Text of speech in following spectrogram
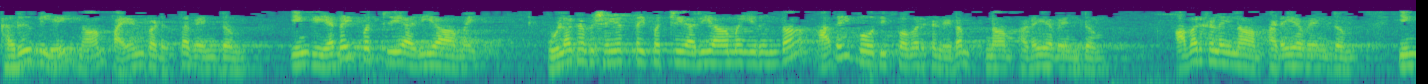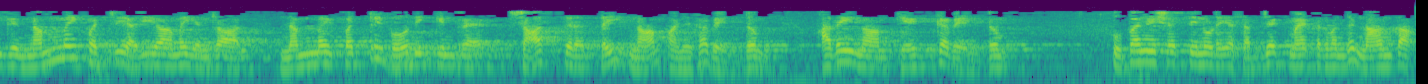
கருவியை நாம் பயன்படுத்த வேண்டும். இங்கு எதை பற்றிய அறியாமை? உலக விஷயத்தை பற்றி அறியாமை இருந்தால் அதை போதிப்பவர்களிடம் நாம் அடைய வேண்டும். அவர்களை நாம் அடைய வேண்டும். இங்கு நம்மை பற்றி அறியாமை என்றால் நம்மை பற்றி போதிக்கின்ற சாஸ்திரத்தை நாம் அணுக வேண்டும். அதை நாம் கேட்க வேண்டும். உபனிஷத்தினுடைய சப்ஜெக்ட் மேட்டர் வந்து நான் தான்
